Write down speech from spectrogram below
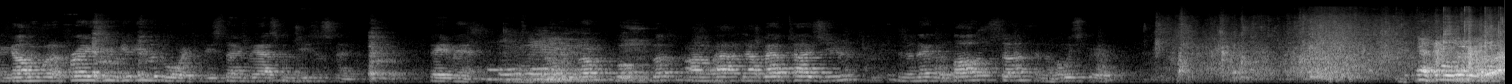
And God, we want to praise you, and give you the glory for these things we ask in Jesus' name. Amen. Well, well, I'll uh, now baptize you in the name of the Father, Son, and the Holy Spirit. Hallelujah.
